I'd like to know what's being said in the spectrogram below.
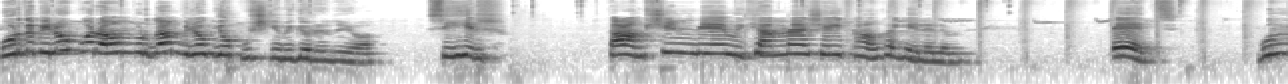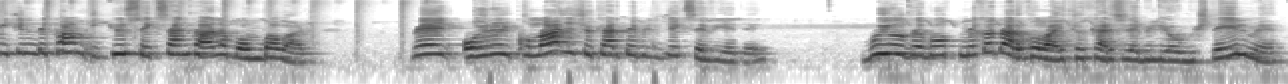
Burada blok var ama buradan blok yokmuş gibi görünüyor. Sihir. Tamam şimdi mükemmel şey tanka gelelim. Evet. Bunun içinde tam 280 tane bomba var. Ve oyunu kolayca çökertebilecek seviyede. Bu yılda bot ne kadar kolay çökertilebiliyormuş değil mi?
